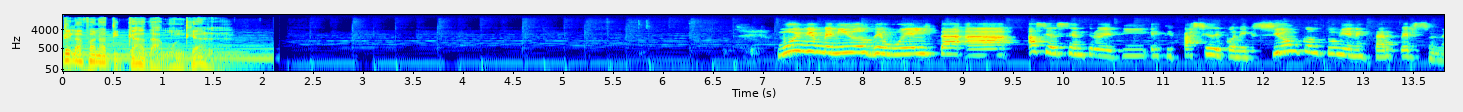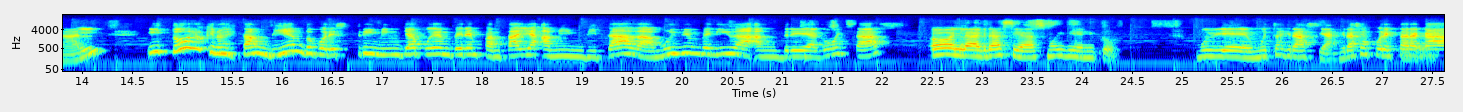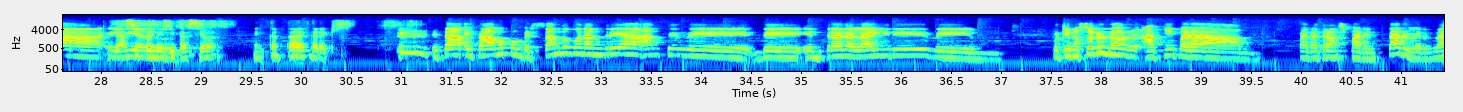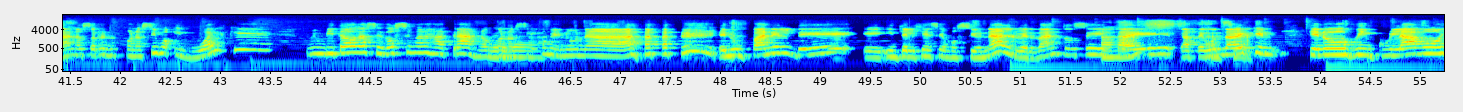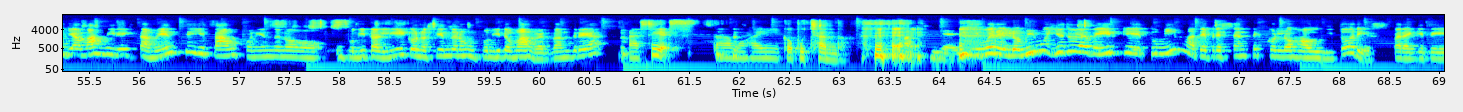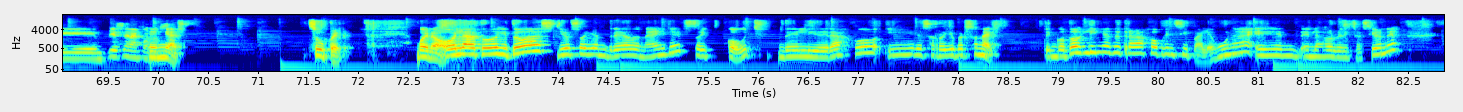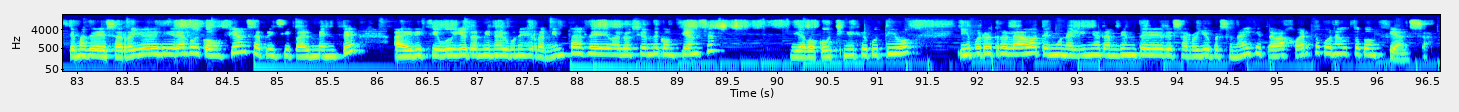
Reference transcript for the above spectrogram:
de la fanaticada mundial. Muy bienvenidos de vuelta a Hacia el Centro de Ti, este espacio de conexión con tu bienestar personal. Y todos los que nos están viendo por streaming ya pueden ver en pantalla a mi invitada. Muy bienvenida, Andrea. ¿Cómo estás? Hola, gracias. Muy bien. ¿Y tú? Muy bien, muchas gracias. Gracias por estar acá. El gracias por la invitación. Encantada de estar aquí. Está, estábamos conversando con Andrea antes de, de entrar al aire, de, porque nosotros no, aquí para, para transparentar, ¿verdad? Nosotros nos conocimos igual que mi invitado de hace dos semanas atrás, nos conocimos en, una, en un panel de eh, inteligencia emocional, ¿verdad? Entonces esta es la segunda vez que, que, nos vinculamos ya más directamente y estábamos poniéndonos un poquito al día y conociéndonos un poquito más, ¿verdad, Andrea? Así es estábamos ahí copuchando. Y bueno, y lo mismo, yo te voy a pedir que tú misma te presentes con los auditores para que te empiecen a conocer. Genial. Súper. Bueno, hola a todos y todas. Yo soy Andrea Donaire, soy coach de liderazgo y desarrollo personal. Tengo dos líneas de trabajo principales. Una es en, en las organizaciones, temas de desarrollo de liderazgo y confianza principalmente. Ahí distribuyo también algunas herramientas de evaluación de confianza y hago coaching ejecutivo y por otro lado, tengo una línea también de desarrollo personal que trabajo harto con autoconfianza.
